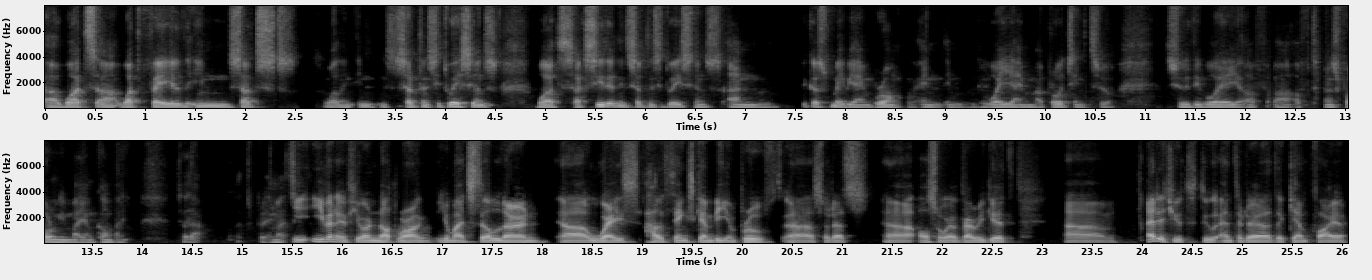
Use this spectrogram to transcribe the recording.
uh, what uh, what failed in such well in, in, certain situations, what succeeded in certain situations, and because maybe I'm wrong in, in the way I'm approaching to to the way of uh, of transforming my own company. So yeah pretty much. even if you're not wrong, you might still learn uh, ways how things can be improved. Uh, so that's uh, also a very good um, attitude to enter the, the campfire.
